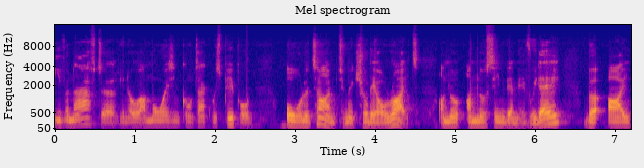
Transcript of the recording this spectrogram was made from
even after you know i'm always in contact with people all the time to make sure they're all right i'm not i'm not seeing them every day but i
